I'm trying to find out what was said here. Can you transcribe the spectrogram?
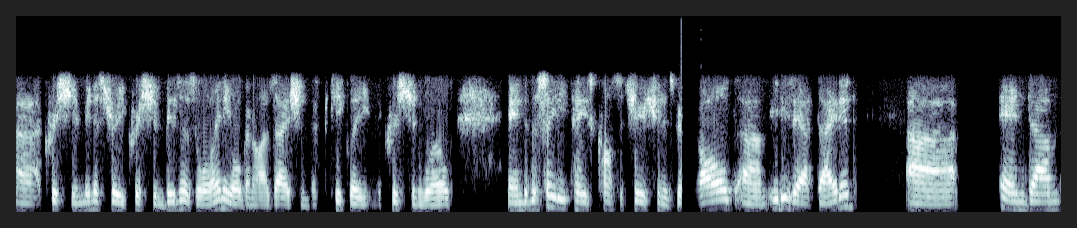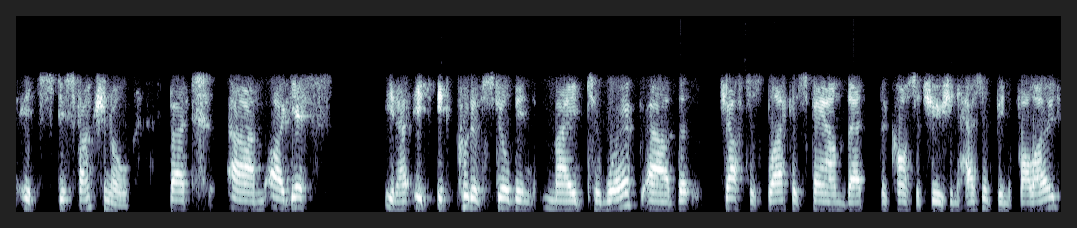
uh, Christian ministry, Christian business, or any organisation, but particularly in the Christian world. And the CDP's constitution is very old. Um, it is outdated, uh, and um, it's dysfunctional. But um, I guess you know it, it, could have still been made to work. Uh, but Justice Black has found that the constitution hasn't been followed,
